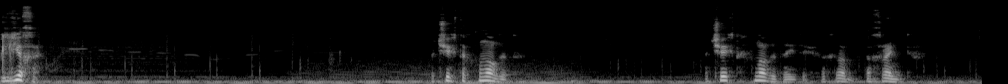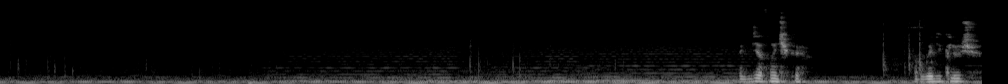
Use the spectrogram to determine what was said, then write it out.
Леха! А чё их так много-то? А чё их так много-то, этих охран... охранников? А где отмычка? Погоди, ключ.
